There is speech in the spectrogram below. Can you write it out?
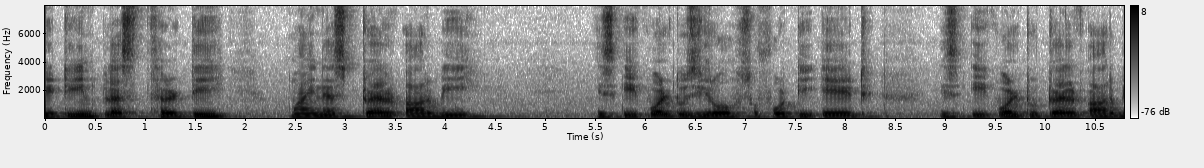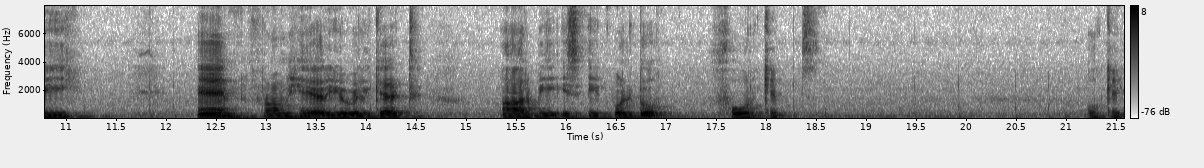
18 plus 30 minus 12 rb is equal to 0 so 48 is equal to 12 rb and from here you will get RB is equal to 4 kips. Okay,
